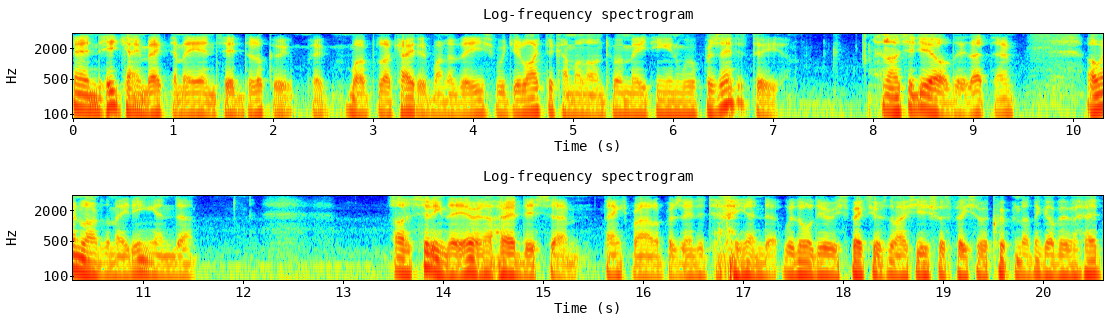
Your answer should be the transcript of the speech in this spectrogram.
And he came back to me and said, Look, we've located one of these. Would you like to come along to a meeting and we'll present it to you? And I said, Yeah, I'll do that. And I went along to the meeting and uh, I was sitting there and I heard this um, Banks Brailler presented to me, and uh, with all due respect, it was the most useless piece of equipment I think I've ever had.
